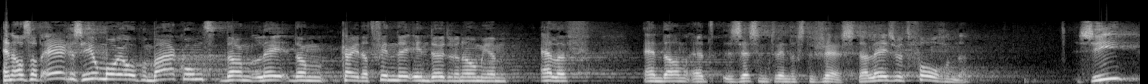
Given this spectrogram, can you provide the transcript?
En als dat ergens heel mooi openbaar komt, dan, dan kan je dat vinden in Deuteronomium 11 en dan het 26e vers. Daar lezen we het volgende. Zie,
